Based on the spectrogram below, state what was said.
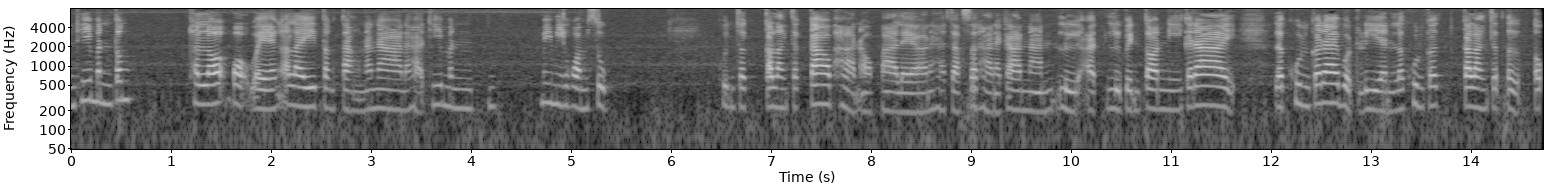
นที่มันต้องทะเลาะเบาะแหวงอะไรต่าง ๆ นานานะคะ ที่มันไม่มีความสุข คุณจะกำลังจะก้าวผ่านออกมาแล้วนะคะ จากสถานการณ์นั้น หรืออาจหรือเป็นตอนนี้ก็ได้ แล้วคุณก็ได้บทเรียน แล้วคุณก็กำลังจะเติบโต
